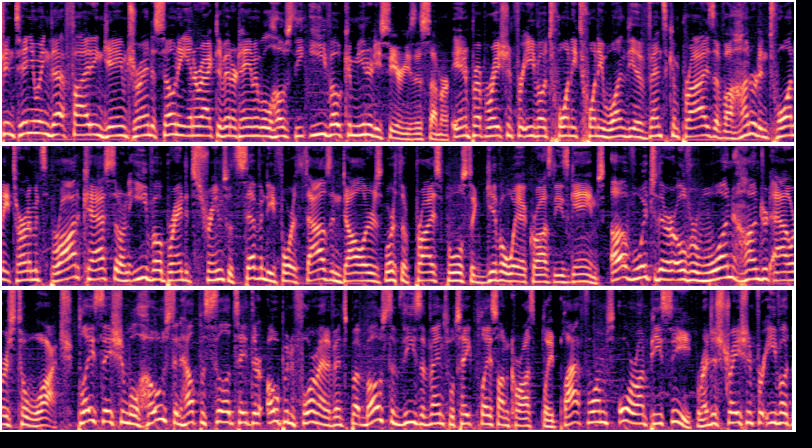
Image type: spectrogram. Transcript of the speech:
Continuing that fighting game trend, Sony Interactive Entertainment will host the EVO Community Series this summer. In preparation for EVO 2021, the events comprise of 120 tournaments broadcasted on EVO branded streams with $74,000 worth of prize pools to give away across these games, of which there are over 100 hours to watch. PlayStation will host and help facilitate their open format events, but most of these events will take place on crossplay platforms or on PC. Registration for EVO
